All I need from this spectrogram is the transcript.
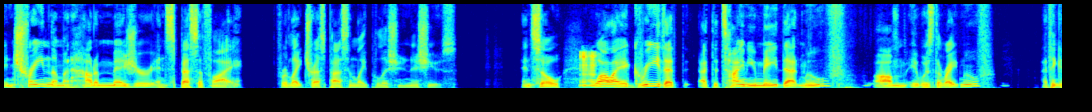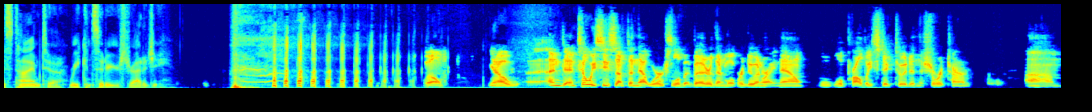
and train them on how to measure and specify for light trespass and light pollution issues. And so, mm-hmm. while I agree that at the time you made that move, um, it was the right move, I think it's time to reconsider your strategy. well, you know, and, until we see something that works a little bit better than what we're doing right now, we'll, we'll probably stick to it in the short term. Um,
